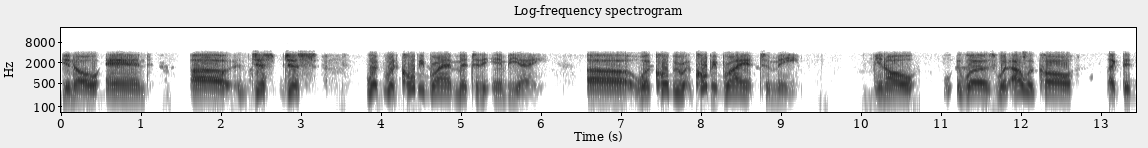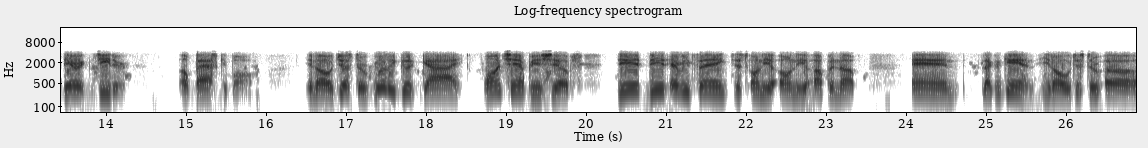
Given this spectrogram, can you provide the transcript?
you know, and uh, just just what what Kobe Bryant meant to the NBA. Uh, what Kobe Kobe Bryant to me, you know, was what I would call like the Derek Jeter of basketball. You know, just a really good guy, won championships, did did everything just on the on the up and up, and like again, you know, just a uh,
